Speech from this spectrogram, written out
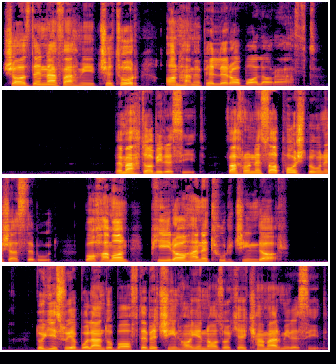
شازده نفهمید چطور آن همه پله را بالا رفت. به محتابی رسید. فخر و نسا پشت به او نشسته بود. با همان پیراهن تور چیندار دو گیسوی بلند و بافته به چینهای نازکه کمر می رسید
